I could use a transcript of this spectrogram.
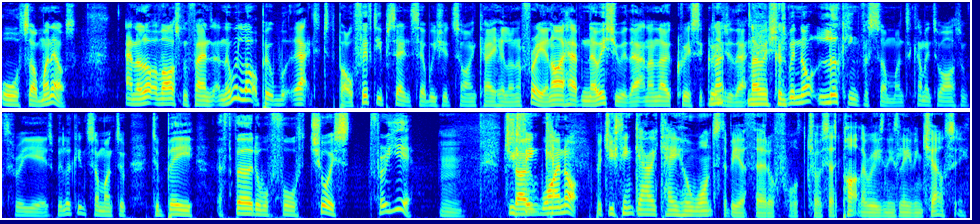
or someone else. And a lot of Arsenal fans, and there were a lot of people that reacted to the poll. Fifty percent said we should sign Cahill on a free, and I have no issue with that, and I know Chris agrees no, with that. no issue. Because we're not looking for someone to come into Arsenal for three years. We're looking for someone to, to be a third or fourth choice for a year. mm. do you so think? why not? But do you think Gary Cahill wants to be a third or fourth choice? That's part of the reason he's leaving Chelsea.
